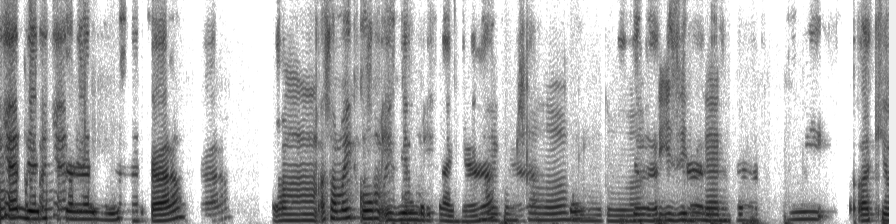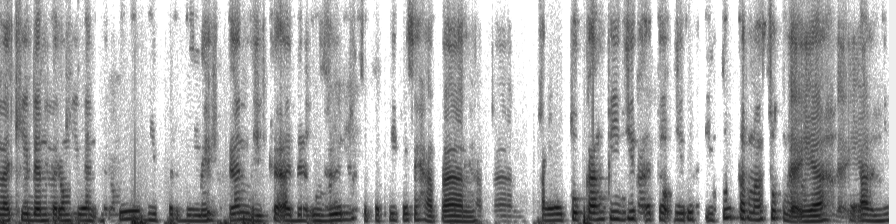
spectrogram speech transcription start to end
pertanyaan dari Kak Yuska. Um, Assalamualaikum, izin bertanya. Waalaikumsalam warahmatullahi diizinkan. Laki-laki dan perempuan itu diperbolehkan jika ada uzur seperti kesehatan. Kalau tukang pijit atau urut itu termasuk nggak ya? Soalnya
